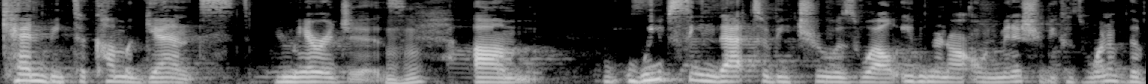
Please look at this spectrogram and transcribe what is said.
can be to come against marriages. Mm-hmm. Um, we've seen that to be true as well, even in our own ministry, because one of the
